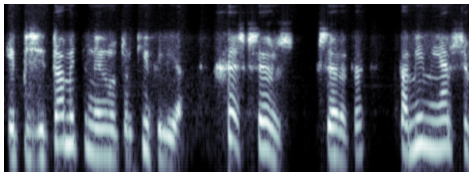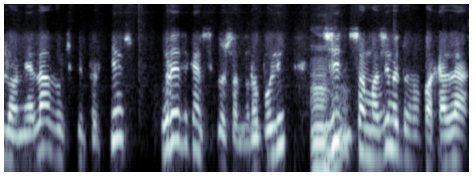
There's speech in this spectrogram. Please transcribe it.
Επιζητάμε την ελληνοτουρκική φιλία. Χθες, ξέρεις, ξέρετε, τα ΜΜΕ Ελλάδος και Τουρκίας βρέθηκαν στην κωνσταντινουπολη ζήτησαν μαζί με τον Παπαχαλά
